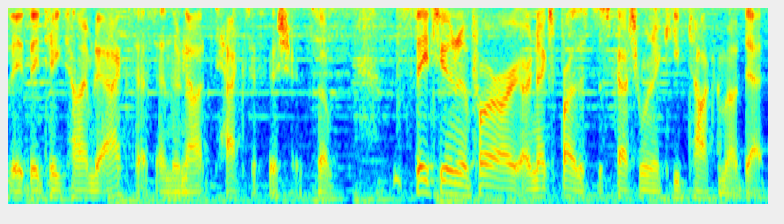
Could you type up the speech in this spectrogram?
they, they take time to access and they're not tax efficient. So stay tuned for our, our next part of this discussion. We're going to keep talking about debt.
